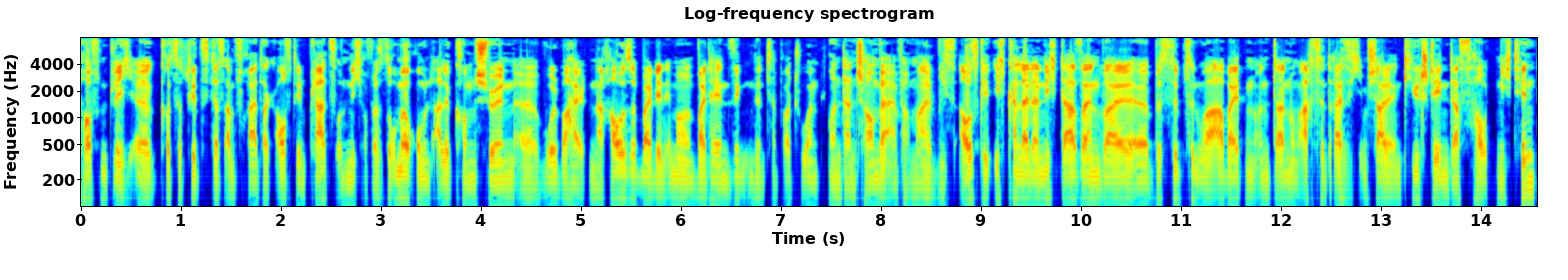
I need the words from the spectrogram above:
hoffentlich äh, konzentriert sich das am Freitag auf den Platz und nicht auf das Drumherum und alle kommen schön äh, wohlbehalten nach Hause bei den immer weiterhin sinkenden Temperaturen. Und dann schauen wir einfach mal, wie es ausgeht. Ich kann leider nicht da sein, weil äh, bis 17 Uhr arbeiten und dann um 18.30 Uhr im Stadion in Kiel stehen, das haut nicht hin.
